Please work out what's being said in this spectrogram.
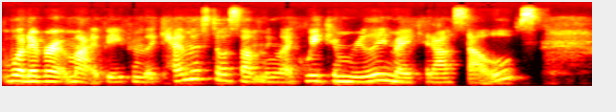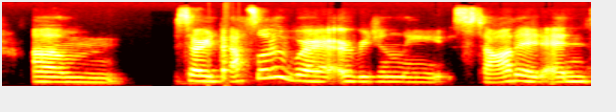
whatever it might be from the chemist or something like we can really make it ourselves um, so that's sort of where it originally started and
